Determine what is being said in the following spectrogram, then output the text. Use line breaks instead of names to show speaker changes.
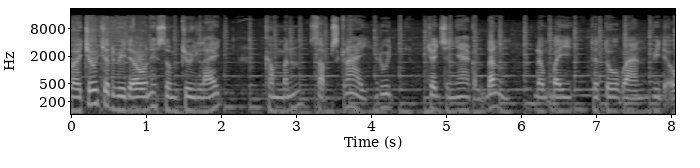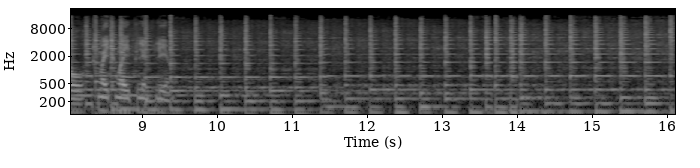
បើចូលចិត្តវីដេអូនេះសូមជួយ like comment subscribe រួចចុចសញ្ញាកណ្ដឹង ដើម្បីទទួលបានវីដេអូថ្មីៗភ្លាមៗ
